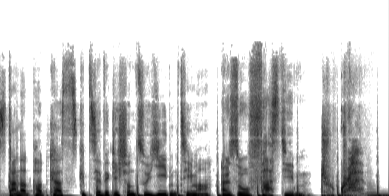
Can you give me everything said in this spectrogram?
Standard-Podcasts gibt es ja wirklich schon zu jedem Thema. Also fast jedem. True Crime.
